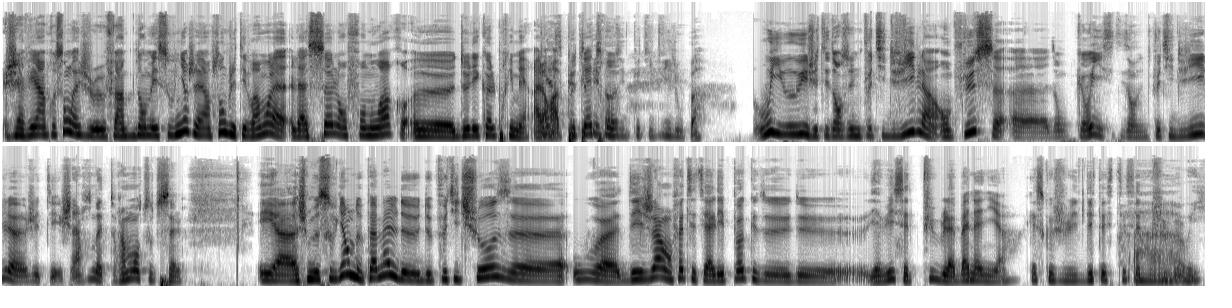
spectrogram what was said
j'avais l'impression, ouais, je, enfin, dans mes souvenirs, j'avais l'impression que j'étais vraiment la, la seule enfant noire euh, de l'école primaire. Alors t'étais peut-être, dans une petite ville ou pas? Oui, oui, oui, j'étais dans une petite ville en plus, euh, donc oui, c'était dans une petite ville. J'étais, j'ai l'impression d'être vraiment toute seule. Et euh, je me souviens de pas mal de, de petites choses euh, où euh, déjà, en fait, c'était à l'époque de, de, il y avait cette pub la Banania. Qu'est-ce que je l'ai détesté cette Ah pub. oui.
